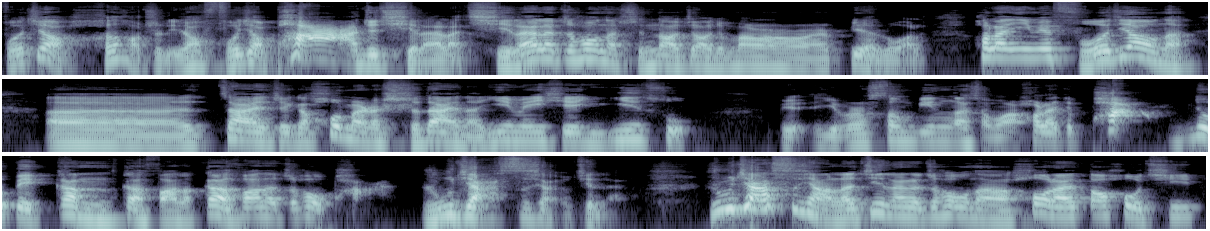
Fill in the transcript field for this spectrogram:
佛教很好治理。然后佛教啪就起来了，起来了之后呢，神道教就慢慢慢慢变弱了。后来因为佛教呢。呃，在这个后面的时代呢，因为一些因素，比比如说僧兵啊什么，后来就啪又被干干翻了，干翻了之后，啪儒家思想又进来了，儒家思想了进来了之后呢，后来到后期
